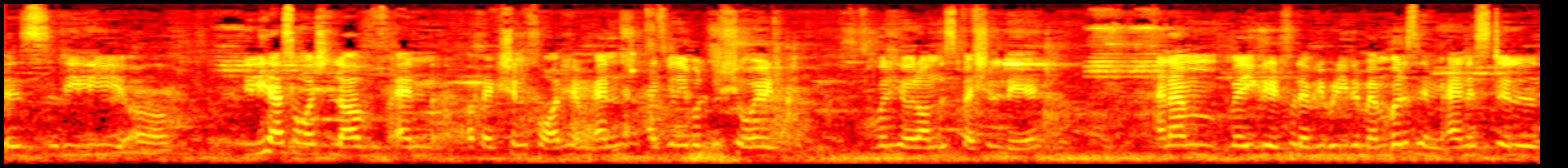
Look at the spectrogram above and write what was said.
is really, uh, really has so much love and affection for him and has been able to show it over here on this special day. And I'm very grateful everybody remembers him and is still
